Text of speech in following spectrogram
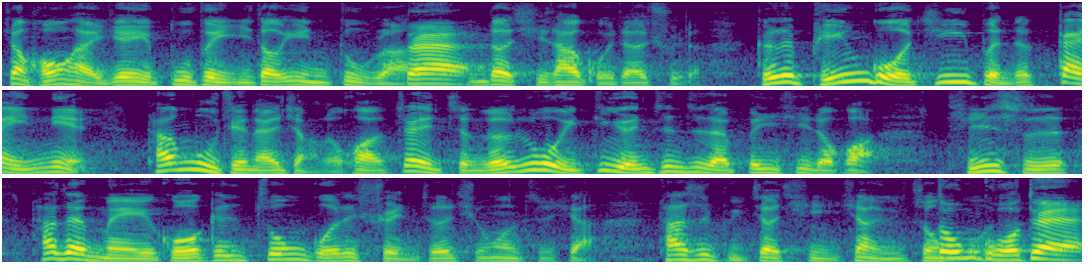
像红海间有部分移到印度了，对，移到其他国家去了。可是苹果基本的概念，它目前来讲的话，在整个如果以地缘政治来分析的话，其实它在美国跟中国的选择情况之下，它是比较倾向于中国。中国对，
